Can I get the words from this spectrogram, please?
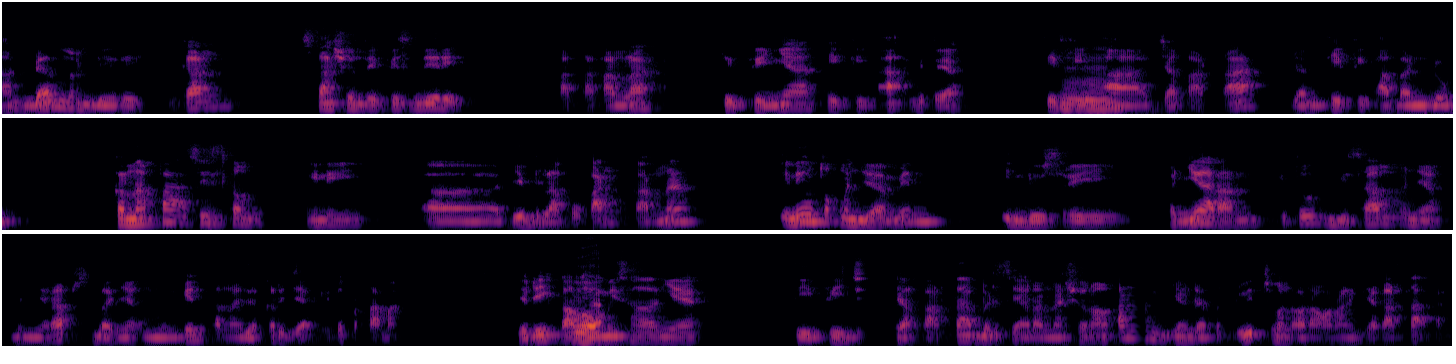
anda mendirikan stasiun TV sendiri. Katakanlah TV-nya TVA gitu ya, TVA hmm. Jakarta dan TVA Bandung. Kenapa sistem ini uh, diberlakukan? Karena ini untuk menjamin industri penyiaran itu bisa menyerap sebanyak mungkin tenaga kerja itu pertama. Jadi kalau yeah. misalnya TV Jakarta bersiaran nasional kan yang dapat duit cuma orang-orang Jakarta kan.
